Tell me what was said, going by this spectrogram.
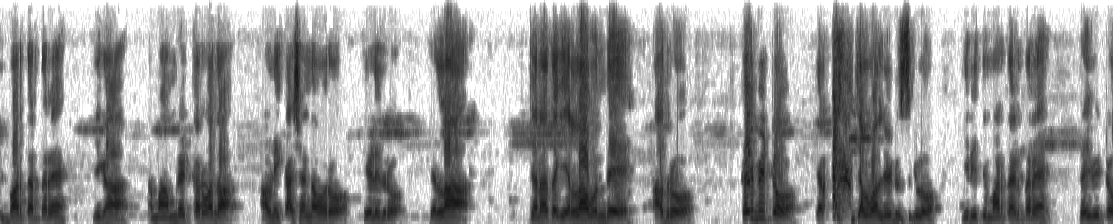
ಇದು ಮಾಡ್ತಾ ಇರ್ತಾರೆ. ಈಗ ನಮ್ಮ ಅಂಬೇಡ್ಕರ್ ವಾದ ಅವನಿ ಕಾಶಣ್ಣವರು ಹೇಳಿದ್ರು, ಎಲ್ಲಾ ಜನತೆಗೆ ಎಲ್ಲಾ ಒಂದೇ, ಆದ್ರೂ ಕೈ ಬಿಟ್ಟು ಕೆಲ- ಕೆಲವು ಲೀಡರ್ಸ್ಗಳು ಈ ರೀತಿ ಮಾಡ್ತಾ ಇರ್ತಾರೆ. ದಯವಿಟ್ಟು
